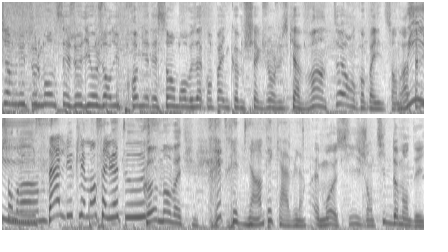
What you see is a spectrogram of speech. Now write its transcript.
Bienvenue tout le monde, c'est jeudi aujourd'hui 1er décembre. On vous accompagne comme chaque jour jusqu'à 20h en compagnie de Sandra. Oui, Salut Sandra salut Clément, salut à tous. Comment vas-tu? Très très bien, impeccable. Et Moi aussi, gentil de demander.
